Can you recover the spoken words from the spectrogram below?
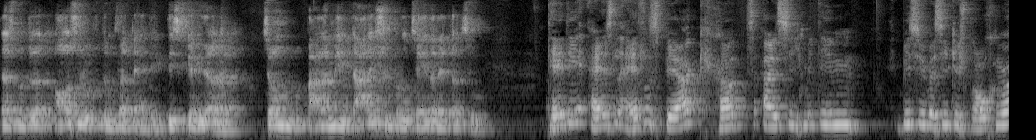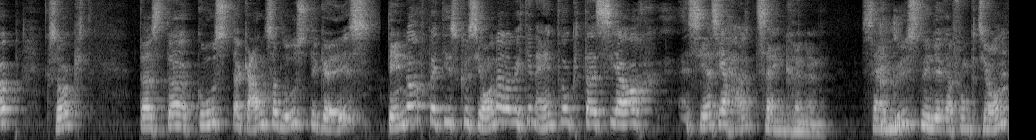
dass man dort ausruft und verteidigt. Das gehört zum parlamentarischen Prozedere dazu. Teddy Eisel-Eiselsberg hat, als ich mit ihm bis ich über sie gesprochen habe, gesagt, dass der Gust ein ganz lustiger ist. Dennoch bei Diskussionen habe ich den Eindruck, dass sie auch sehr, sehr hart sein können, sein müssen in ihrer Funktion.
